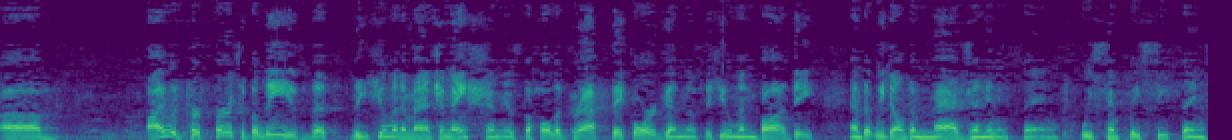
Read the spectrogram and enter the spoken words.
Um, I would prefer to believe that the human imagination is the holographic organ of the human body and that we don't imagine anything. We simply see things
